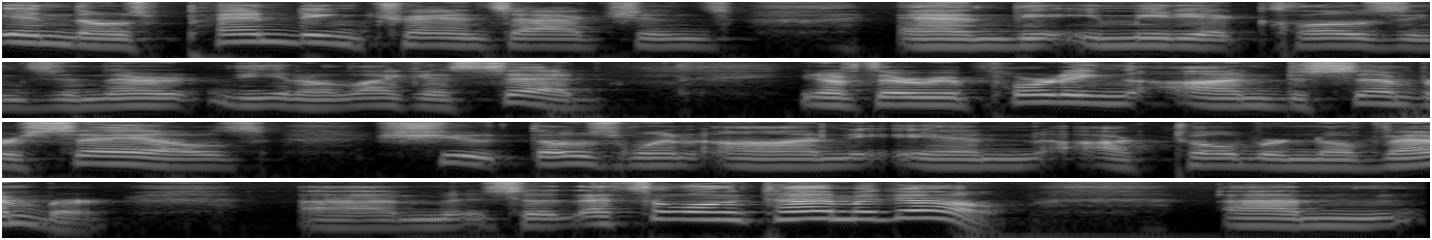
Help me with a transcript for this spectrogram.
in those pending transactions and the immediate closings. And they're, you know, like I said, you know, if they're reporting on December sales, shoot, those went on in October, November. Um, so that's a long time ago. Um,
